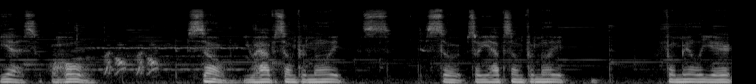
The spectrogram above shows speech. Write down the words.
Yes. Oh. So you have some familiar. So so you have some familiar, familiar,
